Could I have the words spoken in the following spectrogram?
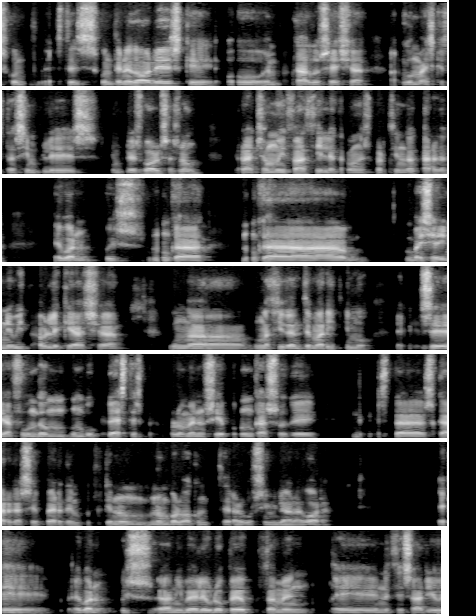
estes contenedores, que o empacado sexa algo máis que estas simples, simples bolsas, non? Que rachan moi fácil e acaban esparcindo a carga. E, bueno, pois nunca, nunca vai ser inevitable que haxa unha, un accidente marítimo e que se afunda un, un buque destes, pero polo menos se é por un caso de, de que estas cargas se perden, pois que non, non volva a acontecer algo similar agora. E, e bueno, pois a nivel europeo pois, tamén eh, é necesario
